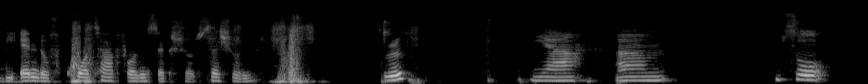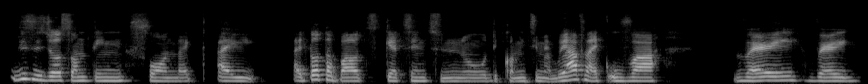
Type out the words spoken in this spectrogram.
the end of quarter fund section session. Ruth? Yeah. Um. So this is just something fun. Like I, I thought about getting to know the committee member. We have like over, very very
